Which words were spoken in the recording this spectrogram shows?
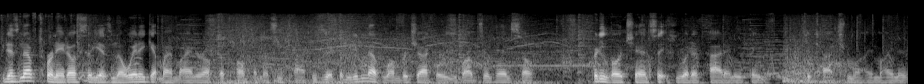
He doesn't have Tornado, so he has no way to get my Miner off the pump unless he catches it, but he didn't have Lumberjack or E-Barbs in hand, so pretty low chance that he would have had anything to catch my Miner.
